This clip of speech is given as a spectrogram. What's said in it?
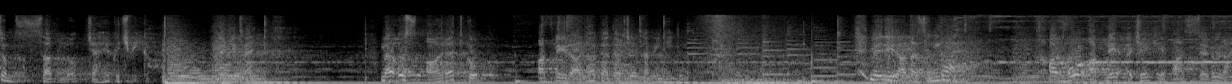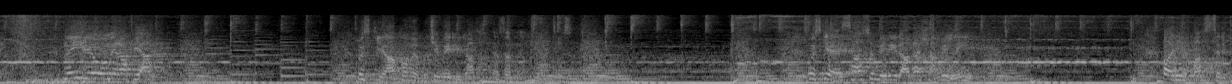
तुम सब लोग चाहे कुछ भी कहो। लेकिन मैं मैं उस औरत को अपनी राधा का दर्जा कभी नहीं दूँगा। मेरी राधा ज़िंदा है और वो अपने अजय के पास ज़रूर आई। नहीं है वो मेरा प्यार। उसकी आँखों में मुझे मेरी राधा नज़र नहीं आती। उसके एहसास में मेरी राधा शामिल नहीं है। और ये बात सिर्फ़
